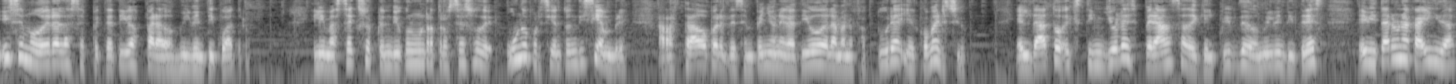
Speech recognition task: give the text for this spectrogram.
y se modera las expectativas para 2024. El IMASEC sorprendió con un retroceso de 1% en diciembre, arrastrado por el desempeño negativo de la manufactura y el comercio. El dato extinguió la esperanza de que el PIB de 2023 evitara una caída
